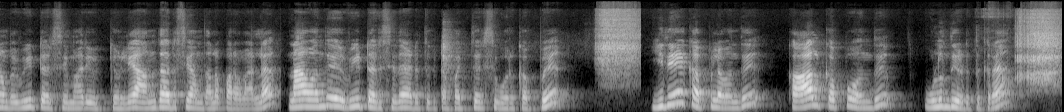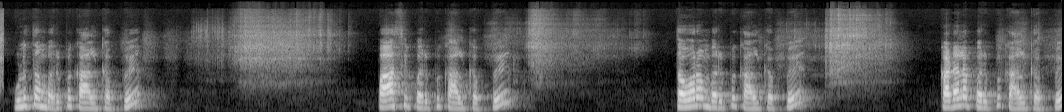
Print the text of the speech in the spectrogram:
நம்ம வீட்டு அரிசி மாதிரி விற்கும் இல்லையா? அந்த அரிசியாக இருந்தாலும் பரவாயில்ல. நான் வந்து வீட்டு அரிசி தான் எடுத்துக்கிட்டேன். பச்சரிசி ஒரு கப்பு இதே கப்பில் வந்து கால் கப்பு வந்து உளுந்து எடுத்துக்கிறேன். உளுத்தம்பருப்பு கால் கப்பு பாசிப்பருப்பு கால் கப்பு துவரம்பருப்பு கால் கப்பு கடலைப்பருப்பு கால் கப்பு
